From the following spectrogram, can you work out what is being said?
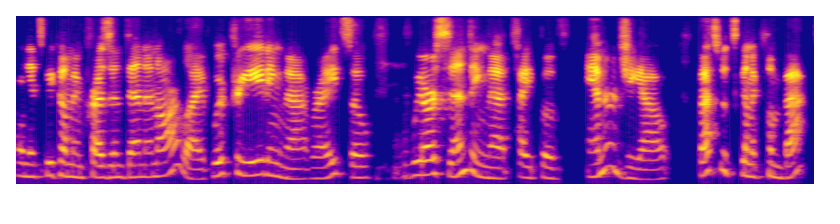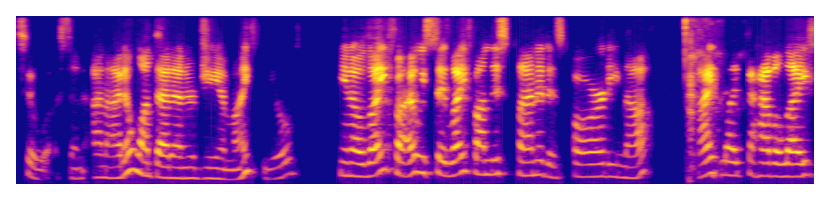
And it's becoming present then in our life. We're creating that right? So mm-hmm. if we are sending that type of energy out that's what's going to come back to us. And and i don't want that energy in my field. You know life i always say life on this planet is hard enough. I'd like to have a life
